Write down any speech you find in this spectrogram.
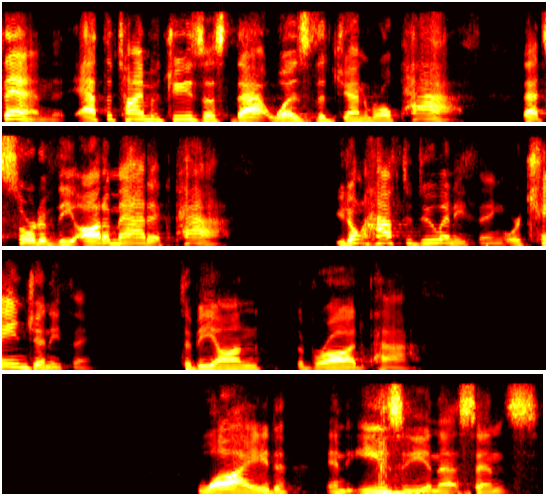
then, at the time of Jesus, that was the general path. That's sort of the automatic path. You don't have to do anything or change anything to be on the broad path. Wide and easy in that sense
